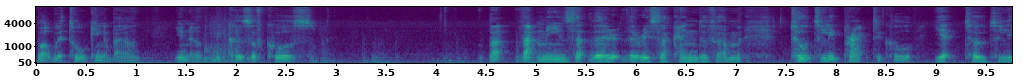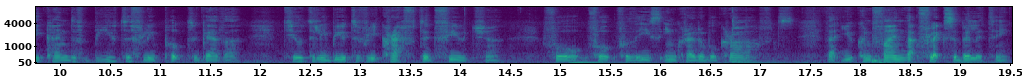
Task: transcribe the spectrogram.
what we're talking about. You know, because of course, but that means that there there is a kind of um, totally practical yet totally kind of beautifully put together, totally beautifully crafted future for for for these incredible crafts. That you can find that flexibility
